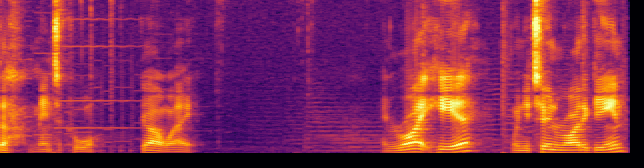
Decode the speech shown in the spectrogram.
The Manticore. Go away. And right here, when you turn right again,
